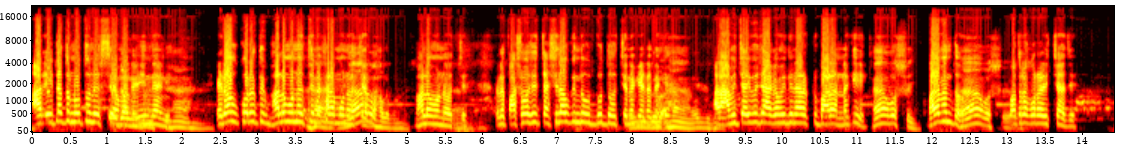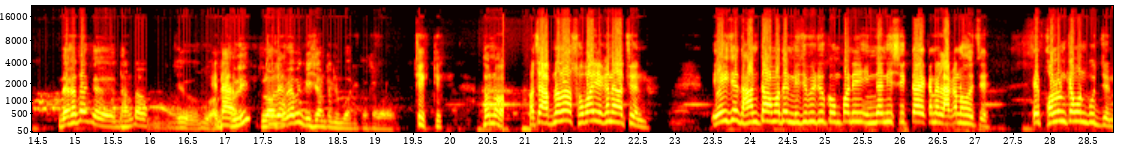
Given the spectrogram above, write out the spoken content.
আর এটা তো নতুন এসছে আমাদের ইন্দ্রাণী। হ্যাঁ, হ্যাঁ। এটাও করে ভালো মনে হচ্ছে না হ্যাঁ, খারাপ মনে হচ্ছে? ভালো মনে হচ্ছে। ভালো মনে হচ্ছে। তাহলে পাশাপাশি চাষিরাও কিন্তু উদ্বুদ্ধ হচ্ছে নাকি এটা দেখে? হ্যাঁ আর আমি চাইব যে আগামী দিনে আর একটু বাড়ান নাকি? হ্যাঁ অবশ্যই। বাড়াবেন তো? হ্যাঁ অবশ্যই। কতটা করার ইচ্ছা আছে? দেখা যাক ধানটা তুলি তোলার পরে আমি ডিসিশনটা নেব আর কত বড় ঠিক ঠিক। ধন্যবাদ। আচ্ছা আপনারা সবাই এখানে আছেন। এই যে ধানটা আমাদের নিজিবিডি কোম্পানি ইন্দ্রাণী সিটটা এখানে লাগানো হয়েছে এর ফলন কেমন বুঝছেন?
